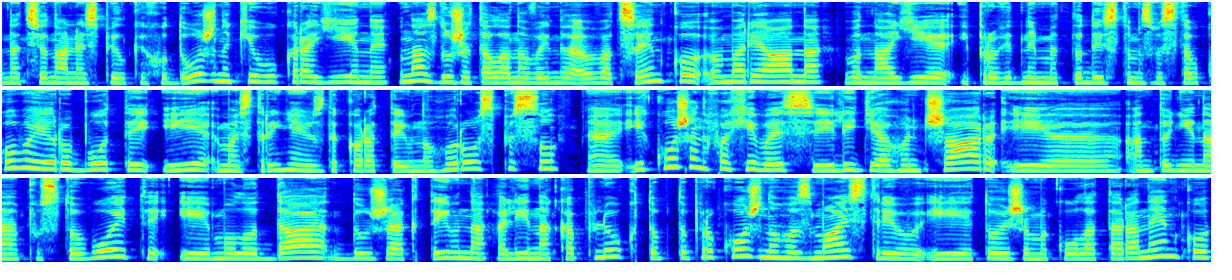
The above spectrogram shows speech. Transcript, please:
Національної спілки художників України. У нас дуже талановита Ваценко Маріана. Вона є і провідним методистом з виставкової роботи, і майстринею з декоративного розпису. Е, і кожен фахівець, і Лідія Гончар, і е, Антоніна Пустовойт, і молода, дуже активна Аліна Каплюк. Тобто про кожного з майстрів, і той же Микола Тараненко.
